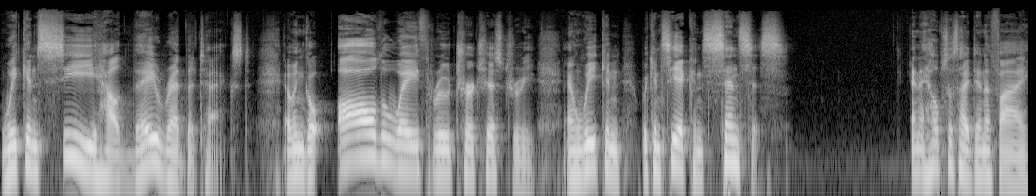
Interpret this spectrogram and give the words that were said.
we can see how they read the text. And we can go all the way through church history and we can we can see a consensus. And it helps us identify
